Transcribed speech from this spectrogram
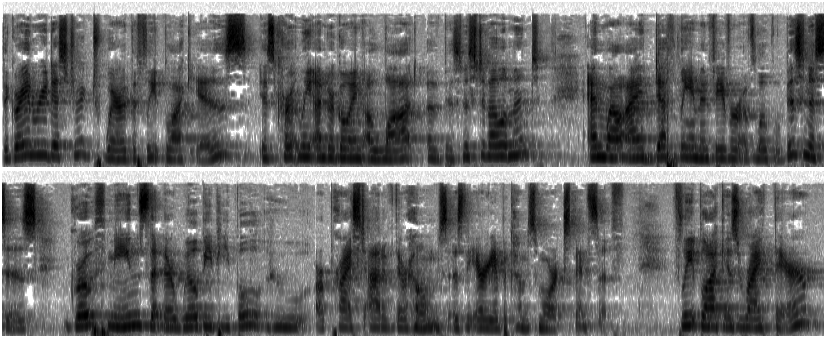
The Granary District, where the Fleet Block is, is currently undergoing a lot of business development. And while I definitely am in favor of local businesses, growth means that there will be people who are priced out of their homes as the area becomes more expensive. Fleet Block is right there,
